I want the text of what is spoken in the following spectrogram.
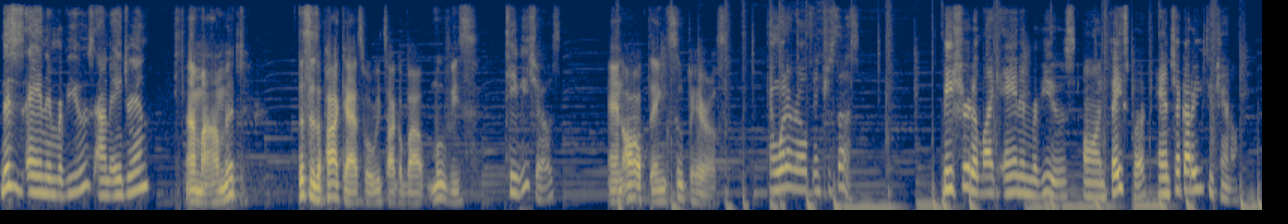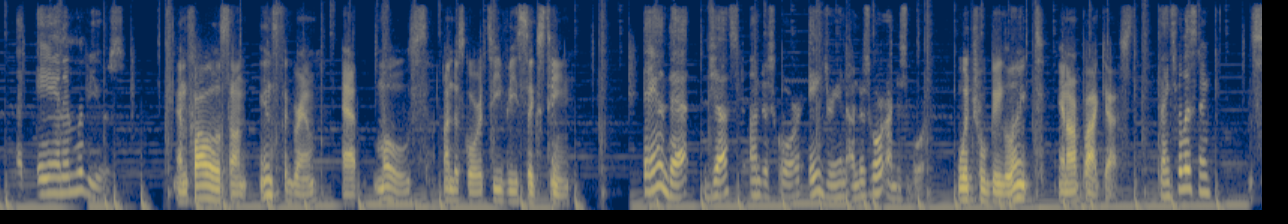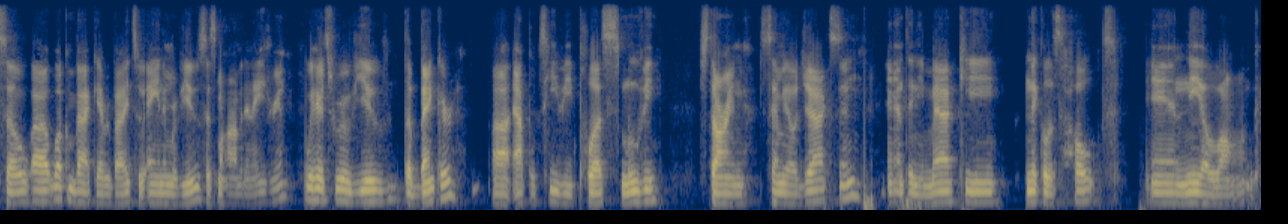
This is A&M Reviews. I'm Adrian. I'm Mohammed. This is a podcast where we talk about movies, TV shows, and all things superheroes. and whatever else interests us. Be sure to like A&M Reviews on Facebook and check out our YouTube channel at A&M Reviews. And follow us on Instagram at Mo's underscore TV16. And at just underscore Adrian underscore underscore. Which will be linked in our podcast. Thanks for listening. So, uh, welcome back, everybody, to A&M Reviews. It's Mohammed and Adrian. We're here to review The Banker, uh, Apple TV Plus movie starring Samuel Jackson, Anthony Mackie, Nicholas Hoult, and Nia Long.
